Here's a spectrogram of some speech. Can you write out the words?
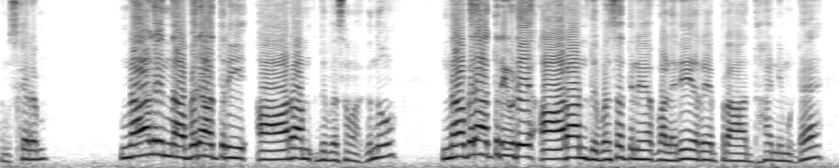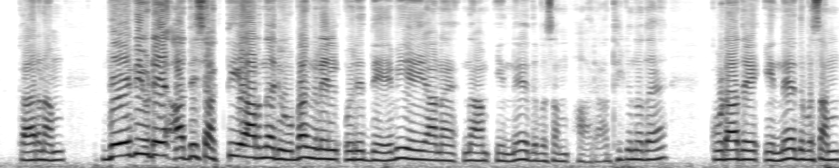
നമസ്കാരം. നാളെ നവരാത്രി ആറാം ദിവസമാകുന്നു. നവരാത്രിയുടെ ആറാം ദിവസത്തിന് വളരെയേറെ പ്രാധാന്യമുണ്ട്. കാരണം ദേവിയുടെ അതിശക്തിയാർന്ന രൂപങ്ങളിൽ ഒരു ദേവിയെയാണ് നാം ഇന്നേ ദിവസം ആരാധിക്കുന്നത്. കൂടാതെ ഇന്നേ ദിവസം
